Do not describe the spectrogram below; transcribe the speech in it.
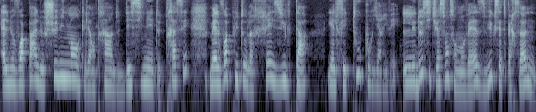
Elle ne voit pas le cheminement qu'elle est en train de dessiner, de tracer, mais elle voit plutôt le résultat et elle fait tout pour y arriver. Les deux situations sont mauvaises vu que cette personne,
